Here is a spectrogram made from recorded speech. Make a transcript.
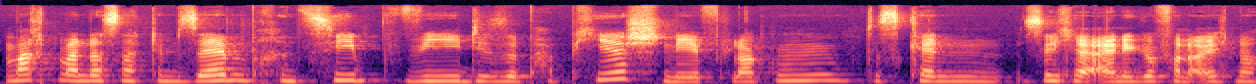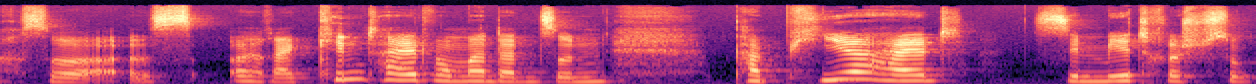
macht man das nach demselben Prinzip wie diese Papierschneeflocken. Das kennen sicher einige von euch noch so aus eurer Kindheit, wo man dann so ein Papier halt symmetrisch so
